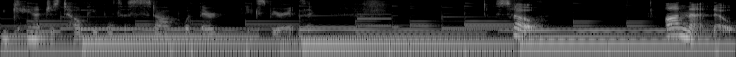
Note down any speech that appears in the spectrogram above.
you can't just tell people to stop what they're experiencing. So, on that note,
